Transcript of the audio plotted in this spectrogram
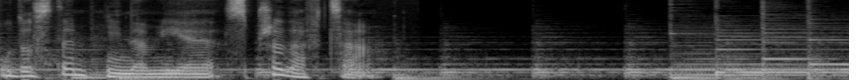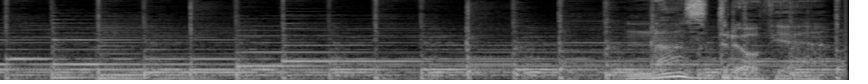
Udostępni nam je sprzedawca. Na zdrowie.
